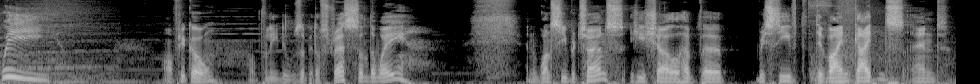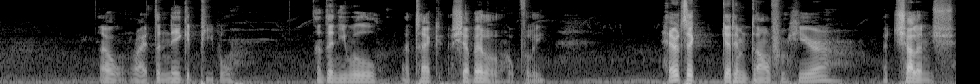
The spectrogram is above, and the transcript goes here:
Whee! Off you go. Hopefully lose a bit of stress on the way. And once he returns, he shall have uh, received divine guidance and... Oh, right, the naked people. And then he will Attack Shabelle, hopefully. Heretic, get him down from here. A challenge.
